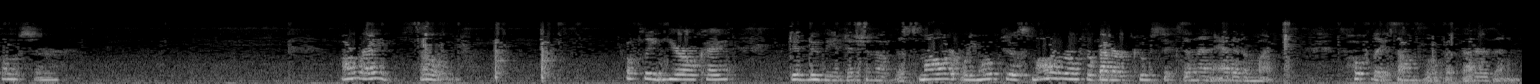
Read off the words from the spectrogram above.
Pull this Closer. Alright, so hopefully you can hear okay did do the addition of the smaller, we moved to a smaller room for better acoustics and then added a mic. Hopefully it sounds a little bit better than,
